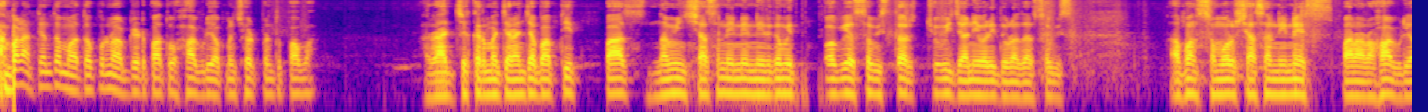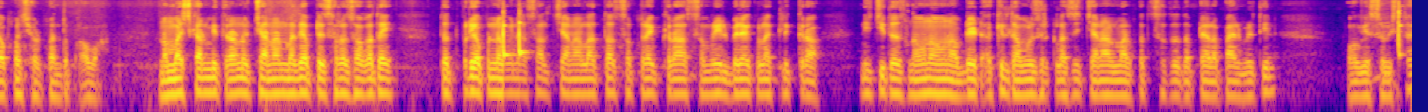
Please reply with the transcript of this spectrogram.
आपण अत्यंत महत्त्वपूर्ण अपडेट पाहतो. हा व्हिडिओ आपण शेवटपर्यंत पाहावा राज्य कर्मचाऱ्यांच्या बाबतीत पाच नवीन शासनाने निर्गमित भव्य सविस्तर चोवीस जानेवारी दोन हजार सव्वीस. आपण समोर शासन निर्णय पाहणार हा व्हिडिओ आपण शेवटपर्यंत पाहावा नमस्कार मित्रांनो चॅनलमध्ये आपले सर्व स्वागत आहे. तत्पूर्वी आपण नवीन असाल चॅनलला आता सबस्क्राईब करा समोरील बेलायकोला क्लिक करा. निश्चितच नवनवन अपडेट अखिल तांबूळसर क्लासेस चॅनलमार्फत सतत आपल्याला पाहायला मिळतील. भव्य सविस्तर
